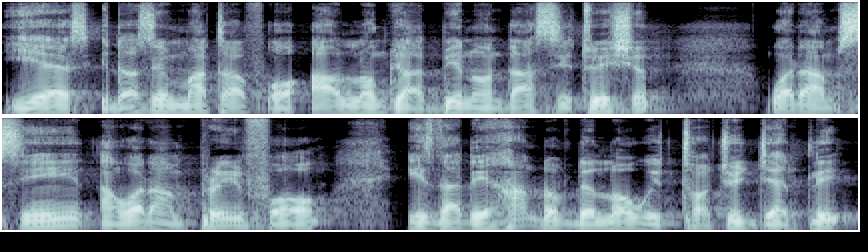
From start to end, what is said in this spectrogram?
Yes, it doesn't matter for how long you have been on that situation. What I'm seeing and what I'm praying for is that the hand of the Lord will touch you gently.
